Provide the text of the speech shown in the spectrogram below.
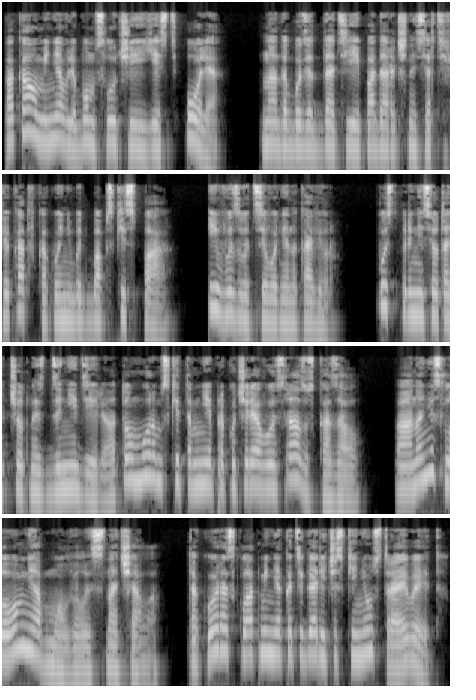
Пока у меня в любом случае есть Оля. Надо будет дать ей подарочный сертификат в какой-нибудь бабский спа и вызвать сегодня на ковер. Пусть принесет отчетность за неделю, а то Муромский-то мне про Кучерявую сразу сказал, а она ни словом не обмолвилась сначала. Такой расклад меня категорически не устраивает.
